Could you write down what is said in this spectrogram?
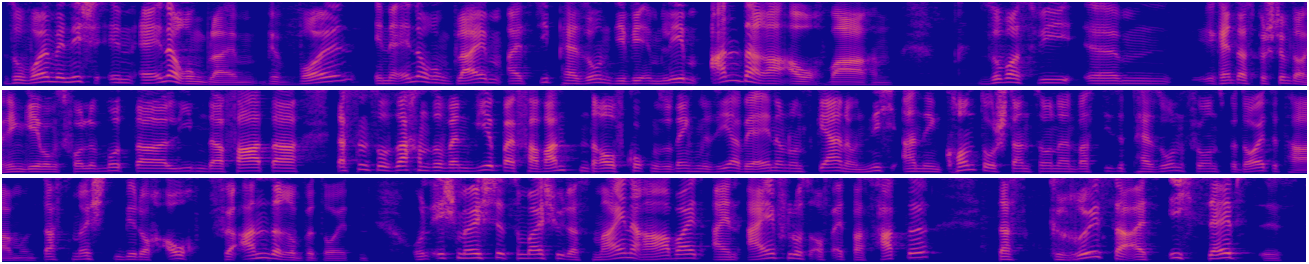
So wollen wir nicht in Erinnerung bleiben. Wir wollen in Erinnerung bleiben als die Person, die wir im Leben anderer auch waren sowas wie, ähm, ihr kennt das bestimmt auch, hingebungsvolle Mutter, liebender Vater. Das sind so Sachen, so wenn wir bei Verwandten drauf gucken, so denken wir sie, ja, wir erinnern uns gerne und nicht an den Kontostand, sondern was diese Personen für uns bedeutet haben. Und das möchten wir doch auch für andere bedeuten. Und ich möchte zum Beispiel, dass meine Arbeit einen Einfluss auf etwas hatte, das größer als ich selbst ist.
